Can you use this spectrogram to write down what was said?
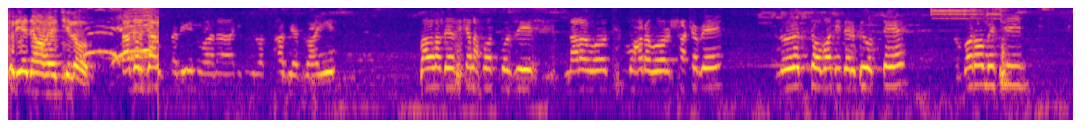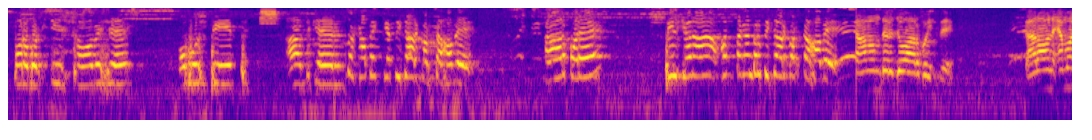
সরিয়ে দেওয়া হয়েছিল। তাদের বাংলাদেশ খেলাফত মজলিস নারায়ণগঞ্জ মহানগর শাখাবে নৈরাজ্যবাদীদের বিরুদ্ধে গণমিছিল পরবর্তী সমাবেশে উপস্থিত। আজকের সাপেক্ষে বিচার করতে হবে। তারপরে পিলখানা হত্যাকাণ্ডের বিচার করতে হবে। আনন্দের জোয়ার বইছে। কারণ এমন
